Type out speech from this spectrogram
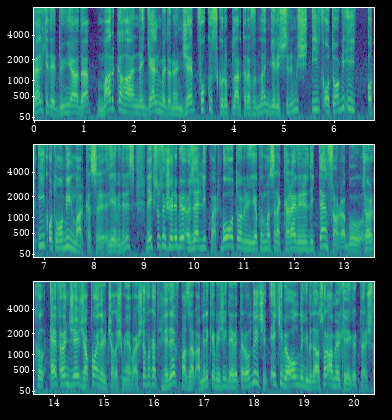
belki de dünyada marka haline gelmeden önce Focus gruplar tarafından geliştirilmiş ilk otomobil, ilk ilk otomobil markası diyebiliriz. Lexus'ta şöyle bir özellik var. Bu otomobilin yapılmasına karar verildikten sonra bu Circle F önce Japonya'da bir çalışmaya başladı. Fakat hedef pazar Amerika Birleşik Devletleri olduğu için ekibi olduğu gibi daha sonra Amerika'ya götürdüler. İşte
